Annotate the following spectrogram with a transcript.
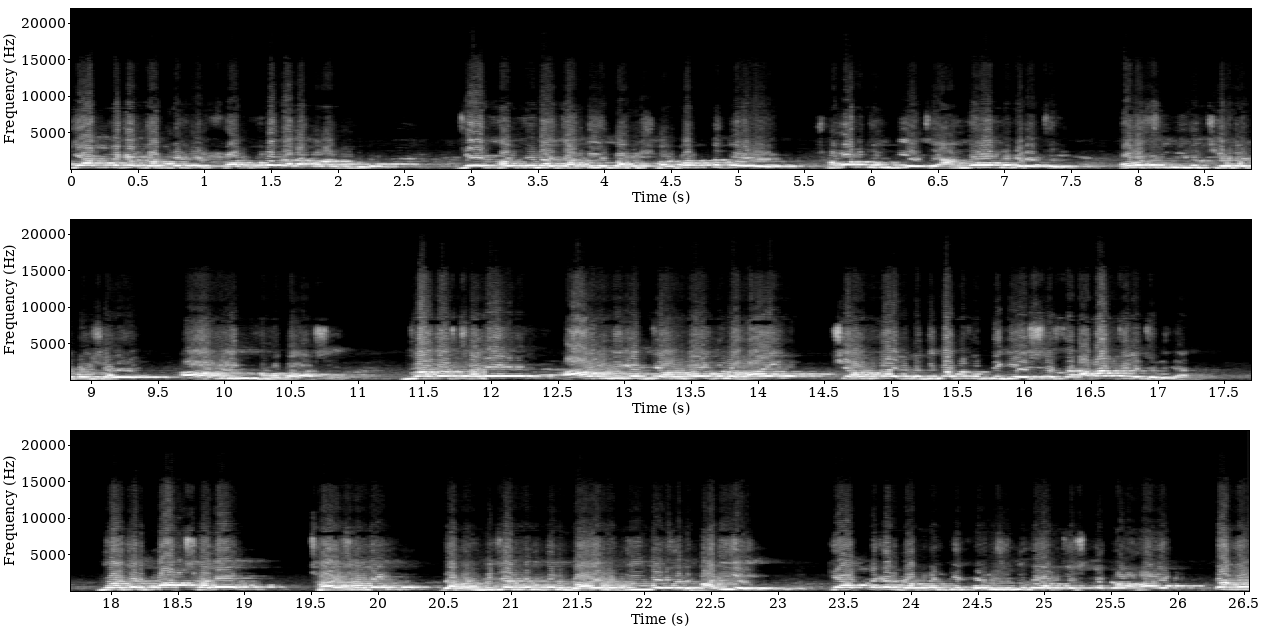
কেয়ারটেকার গভর্নমেন্টের ফর্মুলা দ্বারা করানো হলো, যে ফর্মুলা জাতীয় পার্টি সর্বাত্মকরণে সমর্থন দিয়েছে, আন্দোলন করেছে ফলশ্রুতিতে ছিয়ানব্বই সালে আওয়ামী লীগ ক্ষমতায় আসে। দু সালে আওয়ামী লীগের যে অন্যায়গুলো হয়, সে অন্যায় প্রতিবাদ করতে গিয়ে এসে স্যার আবার জেলে চলে যান। দু হাজার পাঁচ সালে, ছয় সালে যখন বিচারপতিদের বয়স দুই বছর বাড়িয়ে কেয়ারটেকার গভর্নমেন্টকে কলুষিত করার চেষ্টা করা হয় তখন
